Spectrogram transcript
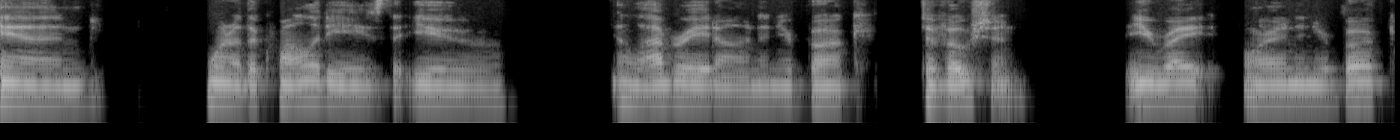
And one of the qualities that you elaborate on in your book, devotion. You write, Oren, in your book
